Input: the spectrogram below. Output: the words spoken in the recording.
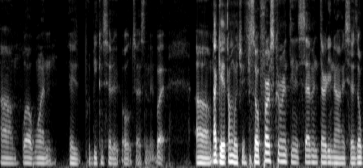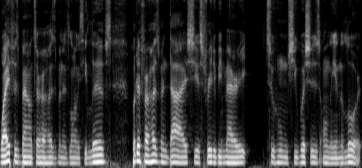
Um, well, one is, would be considered Old Testament, but um, I get, I'm with you. so First Corinthians seven thirty nine says a wife is bound to her husband as long as he lives, but if her husband dies, she is free to be married to whom she wishes, only in the Lord.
